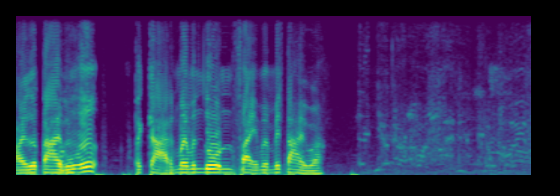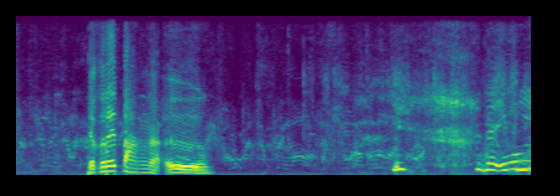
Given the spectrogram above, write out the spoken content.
ตายก็ตายไปเถอะแต่กาดทำไมมันโดนไฟมันไม่ตายวะแต่ก็ได้ตังค์อะ เออ ได้ไอพี่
